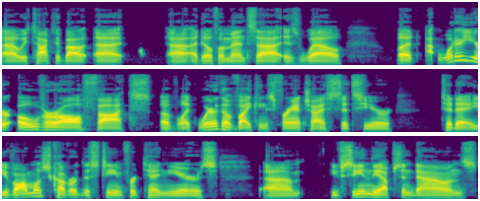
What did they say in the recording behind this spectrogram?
uh, we've talked about uh, uh, Adofo-Mensah as well. But uh, what are your overall thoughts of like where the Vikings franchise sits here today? You've almost covered this team for ten years. Um, you've seen the ups and downs.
